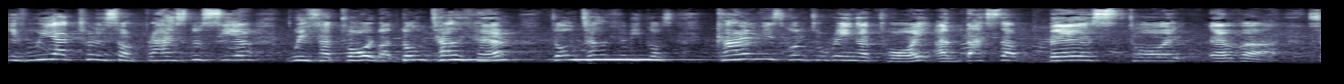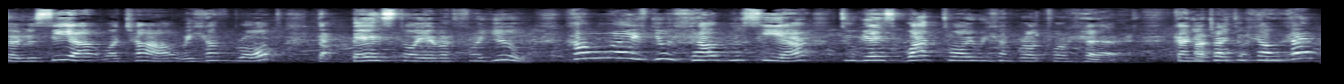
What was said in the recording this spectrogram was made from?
if we actually surprise Lucia with a toy, but don't tell her, don't tell her because Karen is going to bring a toy and that's the best toy ever. So Lucia, watch out, we have brought the best toy ever for you. How about if you help Lucia to guess what toy we have brought for her? Can you try to help her?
